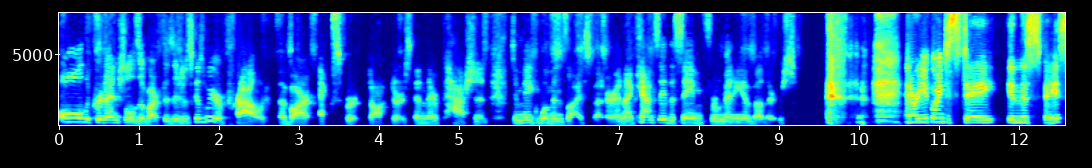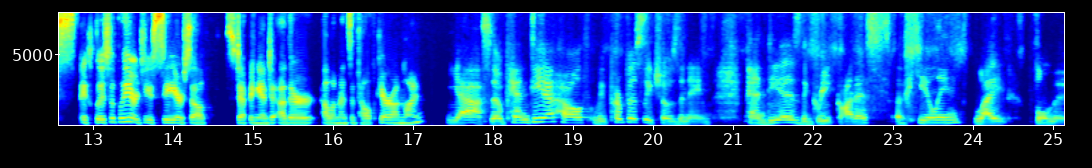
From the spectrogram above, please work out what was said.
all the credentials of our physicians because we are proud of our expert doctors and their passion to make women's lives better. And I can't say the same for many of others. and are you going to stay in this space exclusively, or do you see yourself stepping into other elements of healthcare online? Yeah, so Pandia Health, we purposely chose the name. Pandia is the Greek goddess of healing, light, full moon.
